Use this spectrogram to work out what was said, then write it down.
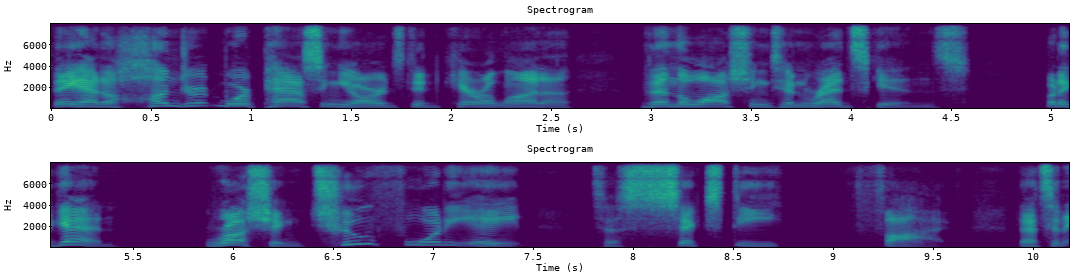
They had 100 more passing yards, did Carolina, than the Washington Redskins. But again, rushing 248 to 65. That's an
